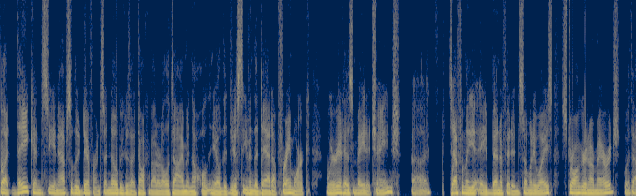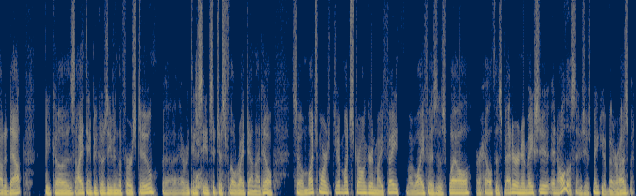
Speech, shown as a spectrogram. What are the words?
but they can see an absolute difference and know because I talk about it all the time and the whole, you know, the just even the dad up framework where it has made a change. Uh, definitely a benefit in so many ways. Stronger in our marriage, without a doubt, because I think because even the first two, uh, everything seems to just flow right down that hill. So much more, much stronger in my faith. My wife is as well. Her health is better, and it makes you, and all those things just make you a better husband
